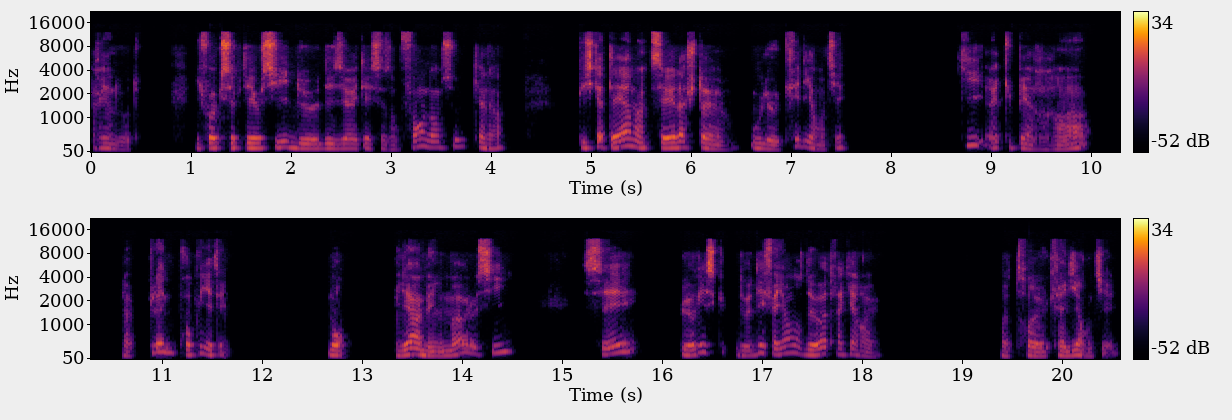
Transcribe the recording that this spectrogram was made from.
Rien d'autre. Il faut accepter aussi de déshériter ses enfants dans ce cas-là, puisqu'à terme, c'est l'acheteur ou le crédit rentier qui récupérera la pleine propriété. Bon, il y a un bémol aussi, c'est le risque de défaillance de votre acquéreur, votre crédit rentier.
